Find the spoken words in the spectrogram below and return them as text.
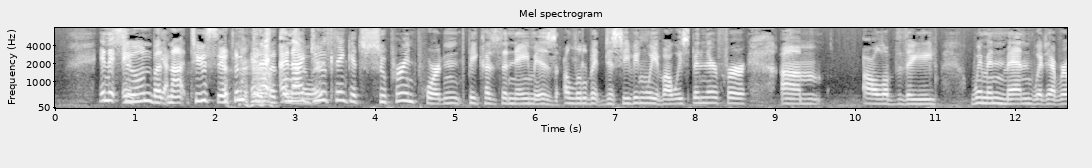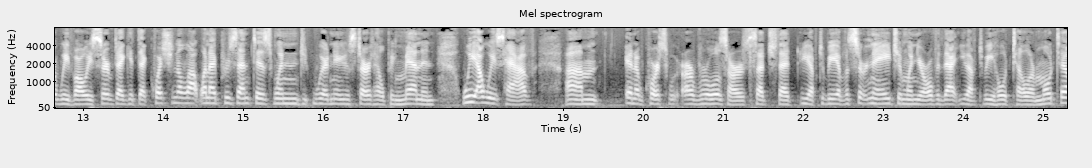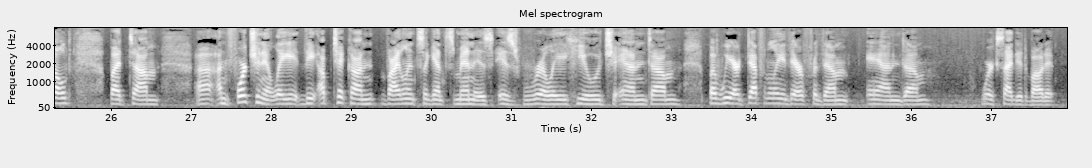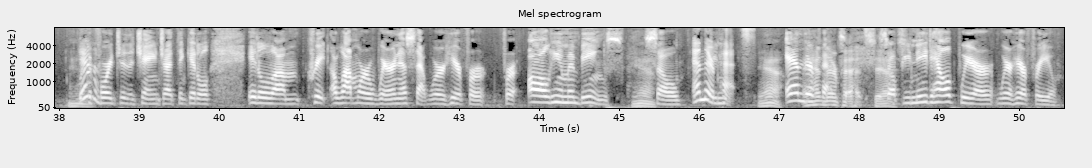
it- soon, and- but yeah. not too soon. and I, and I do think it's super important because the name is a little bit deceiving. We've always been there for um, all of the women, men, whatever we've always served. I get that question a lot when I present: is when when you start helping men, and we always have. Um, and of course, our rules are such that you have to be of a certain age, and when you're over that, you have to be hotel or moteled. But um, uh, unfortunately, the uptick on violence against men is is really huge, and um, but we are definitely there for them, and um, we're excited about it. Looking forward to the change. I think it'll it'll um, create a lot more awareness that we're here for for all human beings. Yeah. So and their if you- pets. Yeah. and their and pets. their pets. Yes. So if you need help, we are we're here for you.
